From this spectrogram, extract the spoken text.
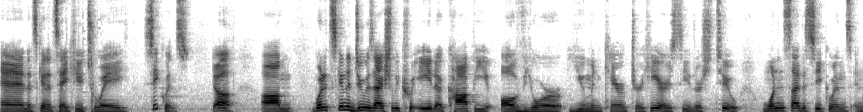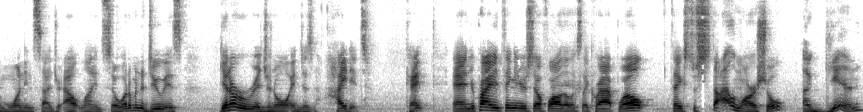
and it's gonna take you to a sequence. Duh. Um, what it's to do is actually create a copy of your human character here. See, there's two. One inside the sequence and one inside your outline. So what I'm to do is get our original and just hide it. Okay? And you're probably thinking to yourself, wow, that looks like crap. Well, thanks to Style Marshal, again,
